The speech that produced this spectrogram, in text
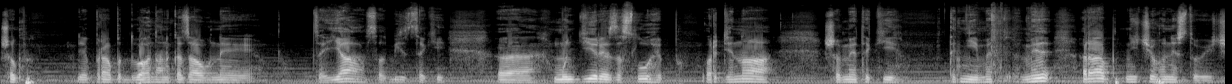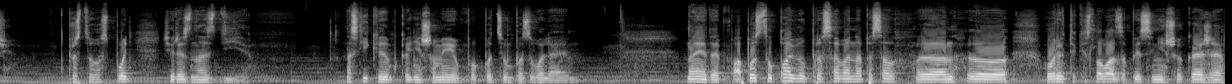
щоб, як брат Богдан казав, не це я, собі такі е, мундіри, заслуги, ордіна, що ми такі. Та ні, ми, ми раб нічого не стоючи. Просто Господь через нас діє. Наскільки, звісно, ми по, по цьому дозволяємо. Знаєте, апостол Павел про себе написав, е, е, говорив такі слова записані, що каже,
